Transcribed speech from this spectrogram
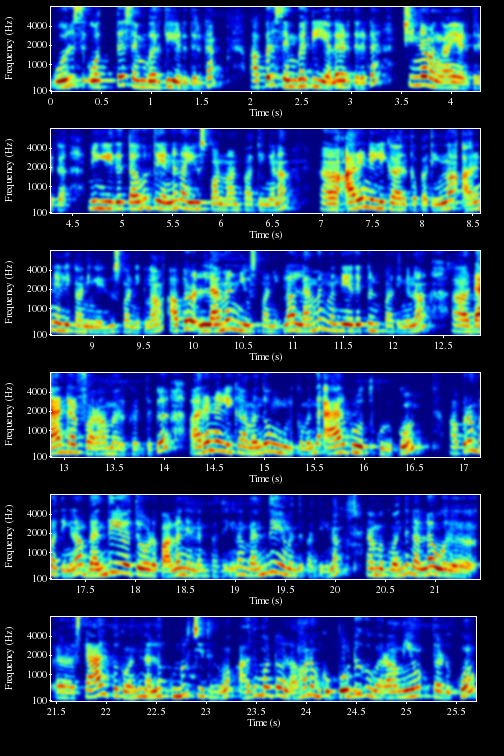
ஒரு ஒத்த செம்பருத்தி எடுத்திருக்கேன். அப்புறம் செம்பருத்தி இலை எடுத்திருக்கேன். சின்ன வெங்காயம் எடுத்திருக்கேன். நீங்கள் இதை தவிர்த்து என்ன நான் யூஸ் பண்ணலான்னு பார்த்தீங்கன்னா அரைநெல்லிக்காய் அரை நெல்லிக்காய் இருக்குது பார்த்தீங்கன்னா அரை நெல்லிக்காய் நீங்கள் யூஸ் பண்ணிக்கலாம். அப்புறம் லெமன் யூஸ் பண்ணிக்கலாம். லெமன் வந்து எதுக்குன்னு பார்த்தீங்கன்னா டேண்ட்ரஃப் வராமல் இருக்கிறதுக்கு அரை நெல்லிக்காய் வந்து உங்களுக்கு வந்து ஏர் க்ரோத் கொடுக்கும். அப்புறம் பார்த்தீங்கன்னா வெந்தயத்தோட பலன் என்னன்னு பார்த்தீங்கன்னா வெந்தயம் வந்து பார்த்தீங்கன்னா நமக்கு வந்து நல்ல ஒரு ஸ்கேல்புக்கு வந்து நல்ல குளிர்ச்சி தரும். அது மட்டும் இல்லாமல் நமக்கு பொடுகு வராமையும் தடுக்கும்.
